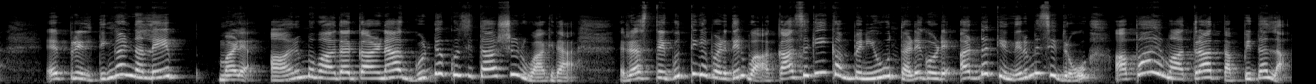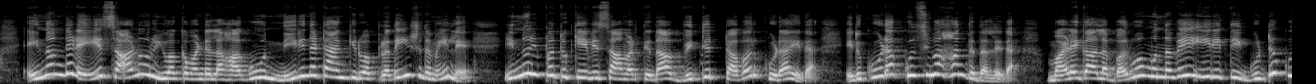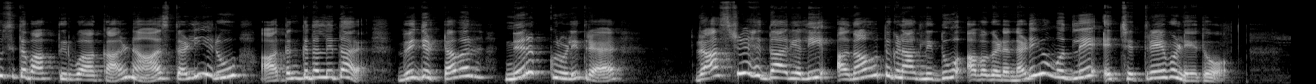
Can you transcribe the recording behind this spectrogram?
ಏಪ್ರಿಲ್ ತಿಂಗಳಿನಲ್ಲೇ ಮಳೆ ಆರಂಭವಾದ ಕಾರಣ ಗುಡ್ಡ ಕುಸಿತ ಶುರುವಾಗಿದೆ. ರಸ್ತೆ ಗುತ್ತಿಗೆ ಪಡೆದಿರುವ ಖಾಸಗಿ ಕಂಪನಿಯು ತಡೆಗೋಡೆ ಅರ್ಧಕ್ಕೆ ನಿರ್ಮಿಸಿದ್ರೂ ಅಪಾಯ ಮಾತ್ರ ತಪ್ಪಿದ್ದಲ್ಲ. ಇನ್ನೊಂದೆಡೆ ಸಾಣೂರು ಯುವಕ ಮಂಡಲ ಹಾಗೂ ನೀರಿನ ಟ್ಯಾಂಕ್ ಇರುವ ಪ್ರದೇಶದ ಮೇಲೆ ಇನ್ನೂರ ಇಪ್ಪತ್ತು ಕೆವಿ ಸಾಮರ್ಥ್ಯದ ವಿದ್ಯುತ್ ಟವರ್ ಕೂಡ ಇದೆ. ಇದು ಕೂಡ ಕುಸಿಯುವ ಹಂತದಲ್ಲಿದೆ. ಮಳೆಗಾಲ ಬರುವ ಮುನ್ನವೇ ಈ ರೀತಿ ಗುಡ್ಡ ಕುಸಿತವಾಗ್ತಿರುವ ಕಾರಣ ಸ್ಥಳೀಯರು ಆತಂಕದಲ್ಲಿದ್ದಾರೆ. ವಿದ್ಯುತ್ ಟವರ್ ನೆರಕ್ಕುರುಳಿದ್ರೆ ರಾಷ್ಟ್ರೀಯ ಹೆದ್ದಾರಿಯಲ್ಲಿ ಅನಾಹುತಗಳಾಗಲಿದ್ದು ಅವಘಡ ನಡೆಯುವ ಮೊದಲೇ ಎಚ್ಚೆತ್ತರೆ ಒಳ್ಳೆಯದು.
